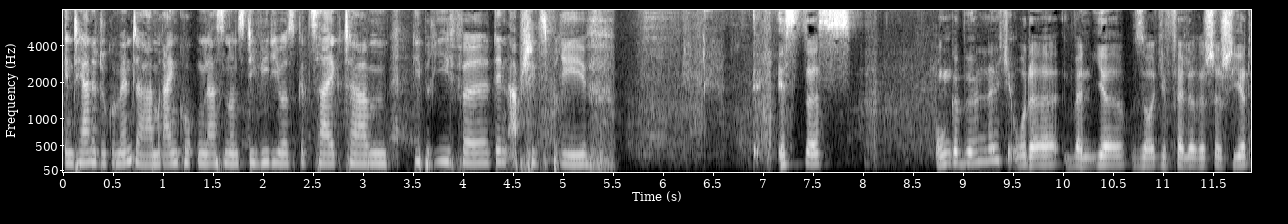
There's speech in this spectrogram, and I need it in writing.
interne Dokumente haben reingucken lassen, uns die Videos gezeigt haben, die Briefe, den Abschiedsbrief. Ist das ungewöhnlich oder wenn ihr solche Fälle recherchiert,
